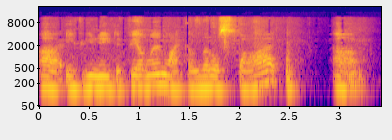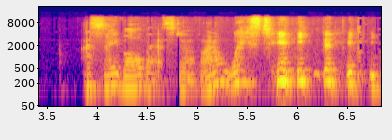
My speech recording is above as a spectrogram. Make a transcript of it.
Uh, if you need to fill in like a little spot, um, I save all that stuff. I don't waste anything.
